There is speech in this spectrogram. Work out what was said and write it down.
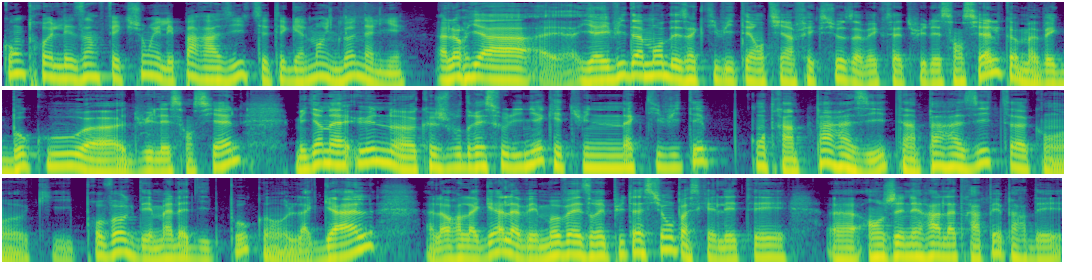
Contre les infections et les parasites, c'est également une bonne alliée. Alors il y a, évidemment des activités anti-infectieuses avec cette huile essentielle, comme avec beaucoup euh, d'huiles essentielles, mais il y en a une euh, que je voudrais souligner qui est une activité contre un parasite, un parasite euh, qui provoque des maladies de peau, la gale. Alors la gale avait mauvaise réputation parce qu'elle était euh, en général attrapée par des,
